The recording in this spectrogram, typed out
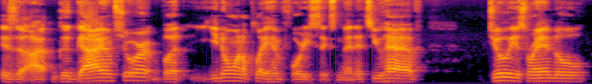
is a good guy, I'm sure, but you don't want to play him 46 minutes. You have Julius Randle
